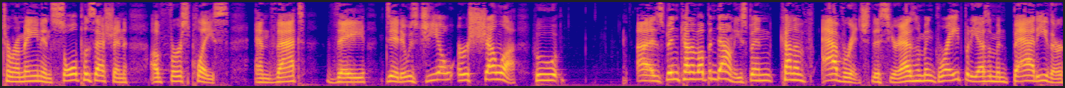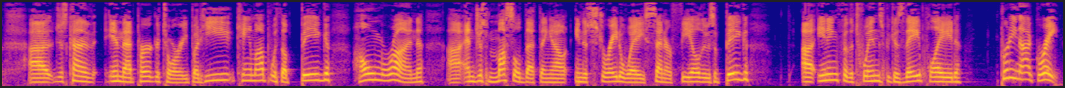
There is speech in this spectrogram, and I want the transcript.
to remain in sole possession of first place. And that they did. It was Gio Urshela who uh, has been kind of up and down. He's been kind of average this year. Hasn't been great, but he hasn't been bad either. Uh, just kind of in that purgatory. But he came up with a big home run, uh, and just muscled that thing out into straightaway center field. It was a big, uh, inning for the Twins because they played pretty not great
